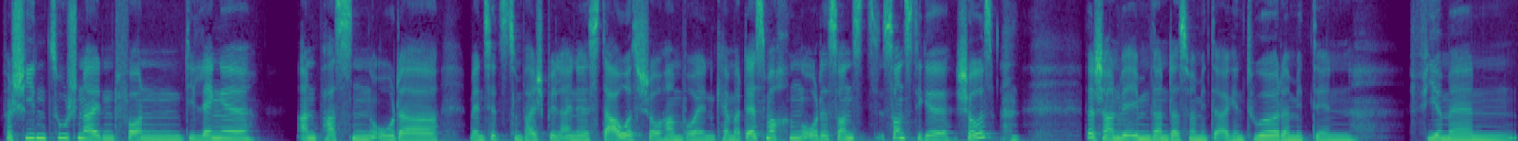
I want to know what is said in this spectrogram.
verschieden zuschneiden von die Länge anpassen oder wenn Sie jetzt zum Beispiel eine Star Wars Show haben wollen, können wir das machen oder sonst, sonstige Shows. Da schauen wir eben dann, dass wir mit der Agentur oder mit den Firmen,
